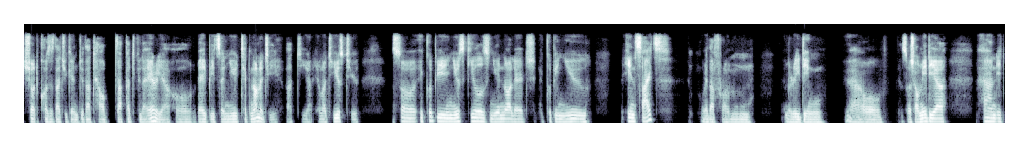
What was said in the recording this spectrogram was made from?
short courses that you can do that help that particular area, or maybe it's a new technology that you're not used to. So it could be new skills, new knowledge, it could be new insights whether from reading uh, or social media. And it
